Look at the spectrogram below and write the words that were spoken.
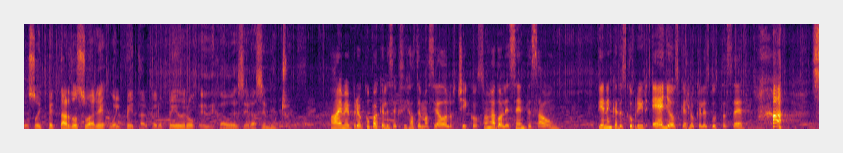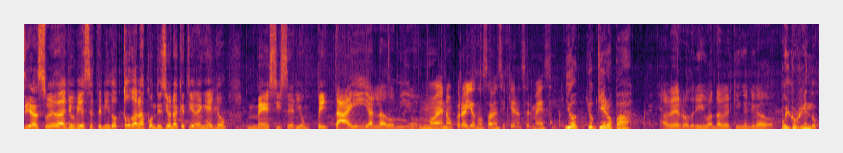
O soy Petardo Suárez o el Pétar, pero Pedro he dejado de ser hace mucho. Ay, me preocupa que les exijas demasiado a los chicos. Son adolescentes aún. Tienen que descubrir ellos qué es lo que les gusta hacer. Si a su edad yo hubiese tenido todas las condiciones que tienen ellos, Messi sería un petaí al lado mío. Bueno, pero ellos no saben si quieren ser Messi. Yo, yo quiero, pa. A ver, Rodrigo, anda a ver quién ha llegado. Voy corriendo.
